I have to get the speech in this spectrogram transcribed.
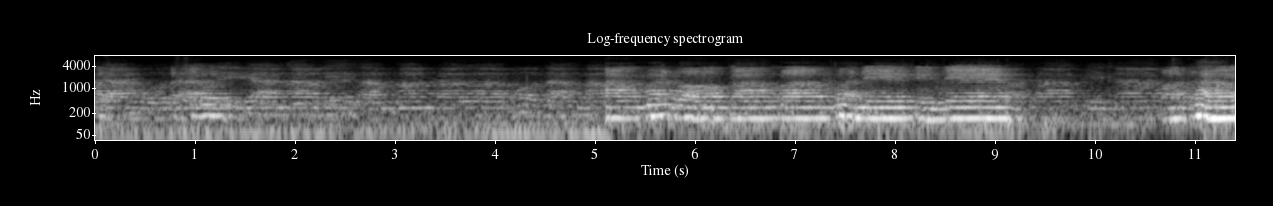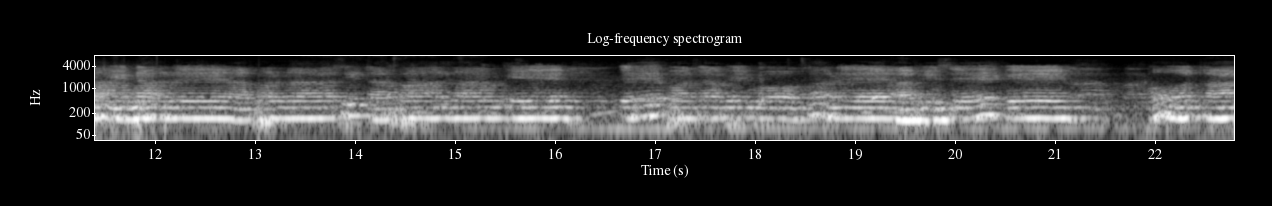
ปัจจุบันยานามิสัมมันตาลาโพธัมมามัโนกามาปณิติเตปัทาคินาเลอภลาสิตาภาลังเกเตปัจวิโมกะเลอภิเสเกโหตา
